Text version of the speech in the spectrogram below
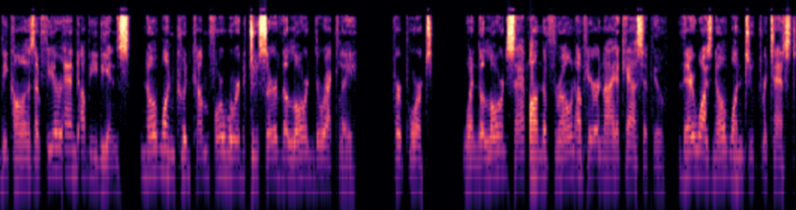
Because of fear and obedience, no one could come forward to serve the Lord directly. Purport when the Lord sat on the throne of Hiranyakasipu, there was no one to protest,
